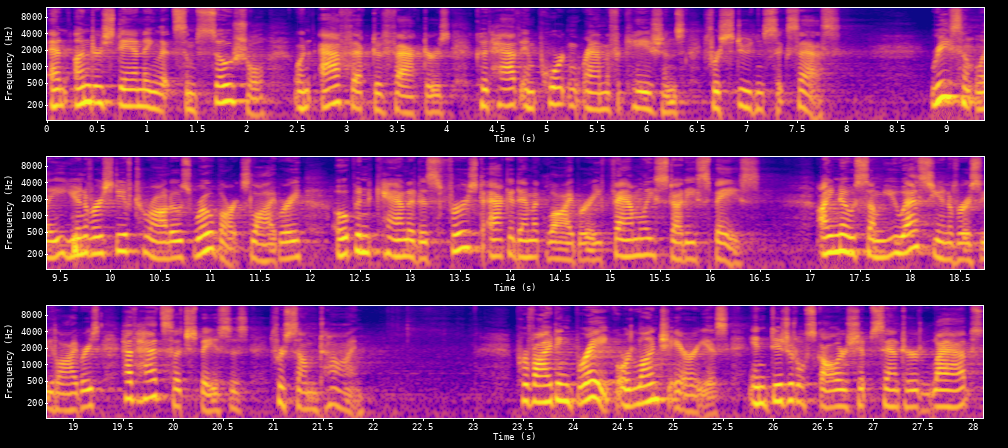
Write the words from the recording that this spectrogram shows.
and understanding that some social or affective factors could have important ramifications for student success. Recently, University of Toronto's Robarts Library opened Canada's first academic library family study space. I know some US university libraries have had such spaces for some time providing break or lunch areas in digital scholarship center labs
